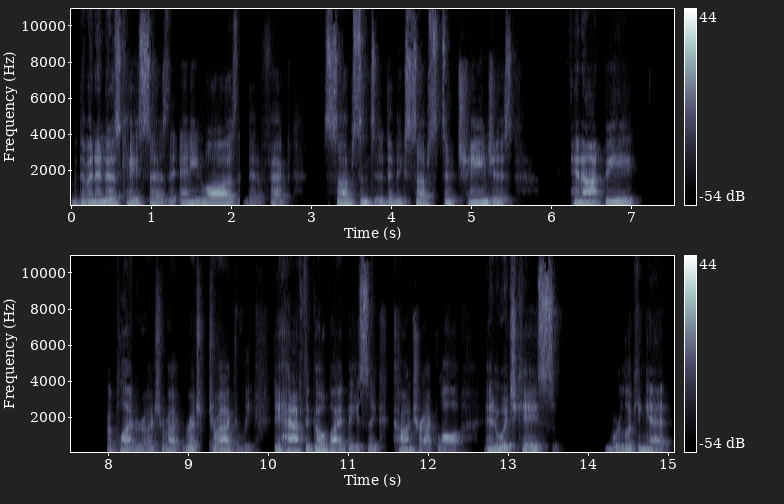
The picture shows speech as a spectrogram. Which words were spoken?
the Menendez case says that any laws that affect substantive, that make substantive changes cannot be applied retroact- retroactively. They have to go by basic contract law, in which case we're looking at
